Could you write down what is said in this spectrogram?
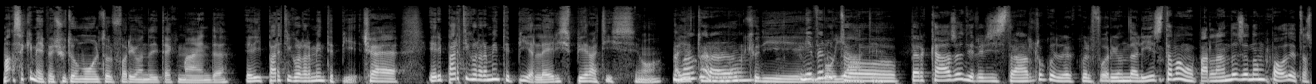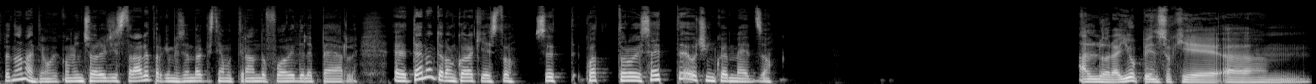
Ma sai che mi è piaciuto molto il fuori onda di TechMind? Eri particolarmente pi- cioè, eri particolarmente pirla, eri ispiratissimo. Hai Ma detto guarda, un mucchio di mi è venuto boiate. per caso di registrarlo quel, quel fuori onda lì. Stavamo parlando già da un po'. Ho detto aspetta un attimo che comincio a registrare perché mi sembra che stiamo tirando fuori delle perle. Eh, te non te l'ho ancora chiesto: 4 e 7 o 5 e mezzo? Allora, io penso che... ehm,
